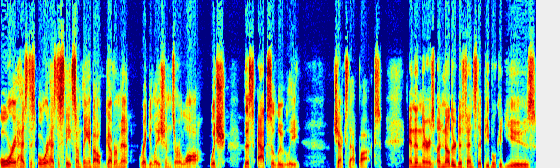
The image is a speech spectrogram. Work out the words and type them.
or it has this, or it has to state something about government regulations or law, which this absolutely checks that box. And then there's another defense that people could use.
